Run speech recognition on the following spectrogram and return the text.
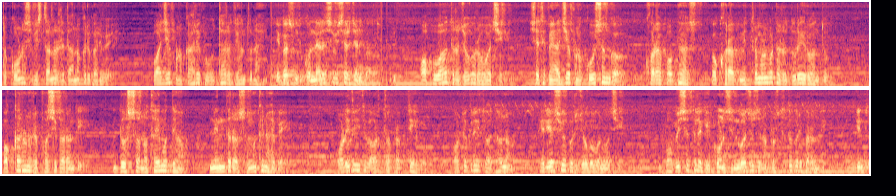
ତ କୌଣସି ବି ସ୍ଥାନରେ ଦାନ କରିପାରିବେ ଓ ଆଜି ଆପଣ କାହାରିକୁ ଉଦ୍ଧାର ଦିଅନ୍ତୁ ନାହିଁ। ଏବେ ଆସନ୍ତୁ କନ୍ୟା ରାଶି ବିଷୟରେ ଜାଣିବା। ଅପବାଦର ଯୋଗ ରହୁଅଛି ସେଥିପାଇଁ ଆଜି ଆପଣ କୁସଙ୍ଗ ଖରାପ ଅଭ୍ୟାସ ଓ ଖରାପ ମିତ୍ରମାନଙ୍କ ଠାରୁ ଦୂରେଇ ରୁହନ୍ତୁ ଅକାରଣରେ ଫସି ପାରନ୍ତି ଦୋଷ ନଥାଇ ମଧ୍ୟ ନିନ୍ଦାର ସମ୍ମୁଖୀନ ହେବେ। ପଡ଼ି ରହିଥିବା ଅର୍ଥ ପ୍ରାପ୍ତି ହେବ। ଅଟକି ରହିଥିବା ଧନ ଫେରିଆସିବା ପରି ଯୋଗ ବନୁଅଛି। ଭବିଷ୍ୟତ ଲାଗି କୌଣସି ନୂଆ ଯୋଜନା ପ୍ରସ୍ତୁତ କରିପାରନ୍ତି। କିନ୍ତୁ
